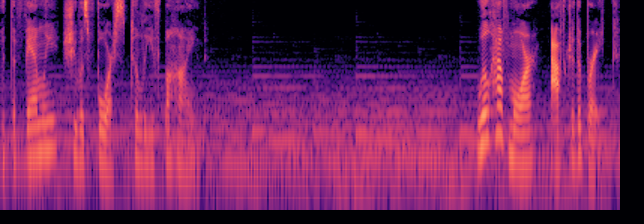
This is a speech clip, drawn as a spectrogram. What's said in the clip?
with the family she was forced to leave behind. We'll have more after the break.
